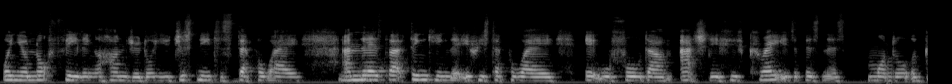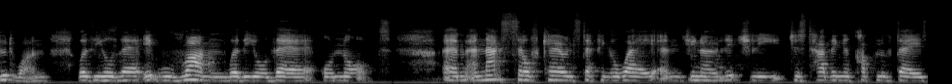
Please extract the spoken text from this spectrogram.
when you're not feeling a hundred or you just need to step away. Mm-hmm. And there's that thinking that if you step away, it will fall down. Actually, if you've created a business, model a good one whether you're there it will run whether you're there or not. Um, and that's self-care and stepping away and you know literally just having a couple of days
